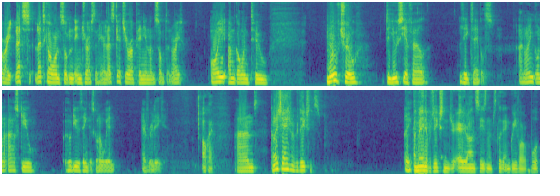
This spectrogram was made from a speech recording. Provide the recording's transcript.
Right, let's let's go on something interesting here. Let's get your opinion on something. Right, I am going to move through the UCFL league tables, and I'm going to ask you, who do you think is going to win every league? Okay. And Can I change my predictions? like, I made a prediction earlier on the season. I'm still getting grief over, it, but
